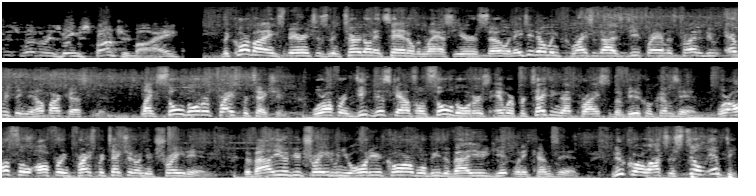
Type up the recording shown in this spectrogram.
This weather is being sponsored by. The car buying experience has been turned on its head over the last year or so, and AJ Doman Chrysler Jeep Ram is trying to do everything to help our customers. Like sold order price protection. We're offering deep discounts on sold orders, and we're protecting that price so the vehicle comes in. We're also offering price protection on your trade in. The value of your trade when you order your car will be the value you get when it comes in. New car lots are still empty,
